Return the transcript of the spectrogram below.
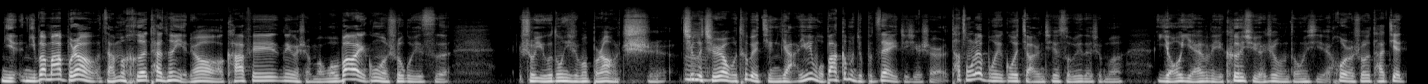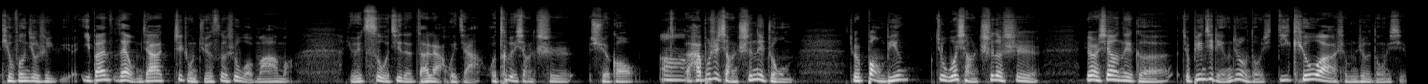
你你爸妈不让咱们喝碳酸饮料、咖啡那个什么，我爸爸也跟我说过一次，说有个东西什么不让吃，这个其实让我特别惊讶，因为我爸根本就不在意这些事儿，他从来不会给我讲这些所谓的什么谣言、伪科学这种东西，或者说他见听风就是雨。一般在我们家这种角色是我妈妈。有一次我记得咱俩回家，我特别想吃雪糕，嗯还不是想吃那种就是棒冰，就我想吃的是有点像那个就冰淇淋这种东西，DQ 啊什么这个东西。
